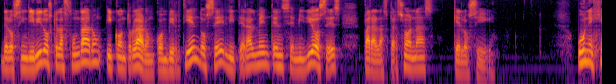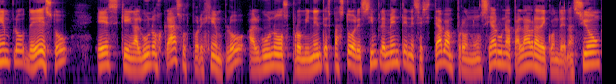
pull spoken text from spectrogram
de los individuos que las fundaron y controlaron, convirtiéndose literalmente en semidioses para las personas que los siguen. Un ejemplo de esto es que en algunos casos, por ejemplo, algunos prominentes pastores simplemente necesitaban pronunciar una palabra de condenación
